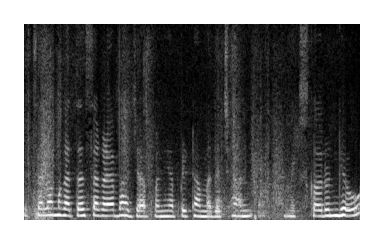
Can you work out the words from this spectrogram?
तर चला मग आता सगळ्या भाज्या आपण या पिठामध्ये छान मिक्स करून घेऊ.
